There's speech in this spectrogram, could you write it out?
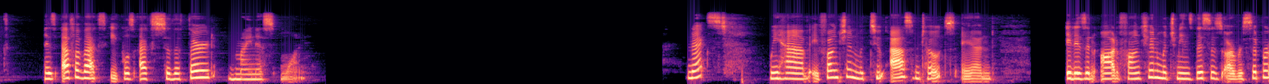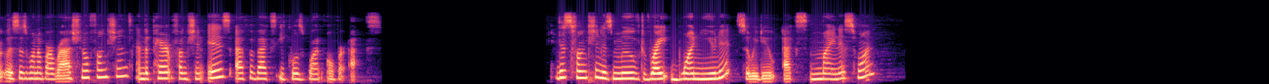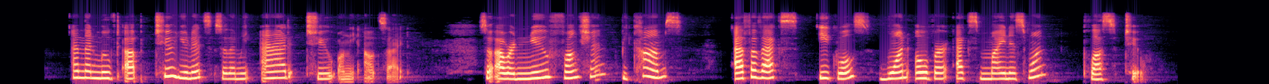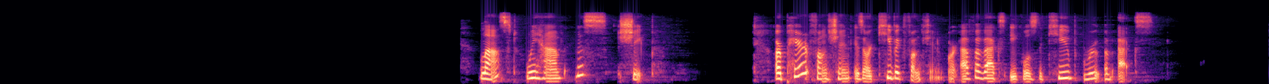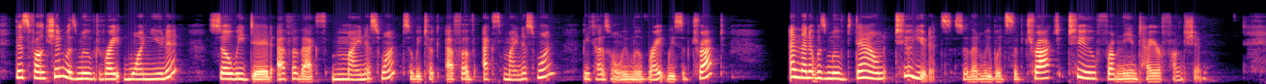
is f of x equals x to the third minus 1. Next, we have a function with two asymptotes and it is an odd function, which means this is our reciprocal, this is one of our rational functions, and the parent function is f of x equals 1 over x. This function is moved right one unit, so we do x minus 1. And then moved up two units, so then we add two on the outside. So our new function becomes f of x equals 1 over x minus 1 plus 2. Last, we have this shape. Our parent function is our cubic function, or f of x equals the cube root of x. This function was moved right one unit, so we did f of x minus 1. So we took f of x minus 1, because when we move right, we subtract. And then it was moved down 2 units, so then we would subtract 2 from the entire function.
